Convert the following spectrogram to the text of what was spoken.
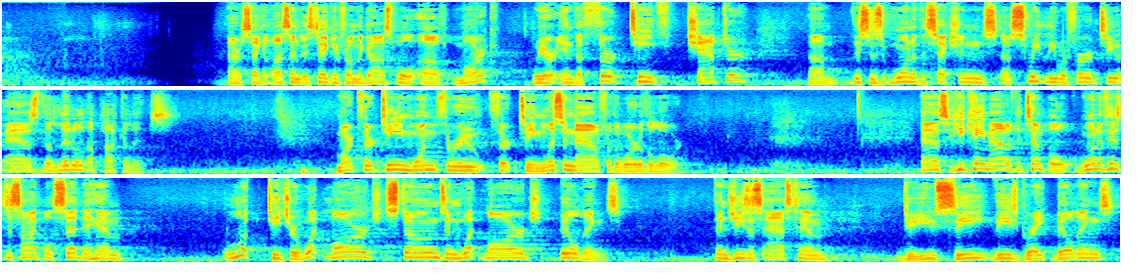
Our second lesson is taken from the Gospel of Mark. We are in the 13th chapter. Um, this is one of the sections uh, sweetly referred to as the little apocalypse. Mark 13, 1 through 13. Listen now for the word of the Lord. As he came out of the temple, one of his disciples said to him, Look, teacher, what large stones and what large buildings. Then Jesus asked him, Do you see these great buildings?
